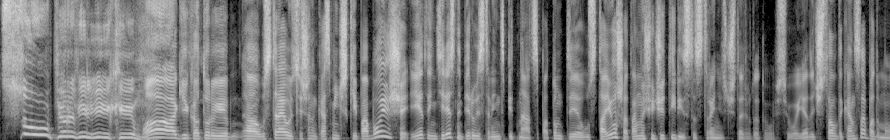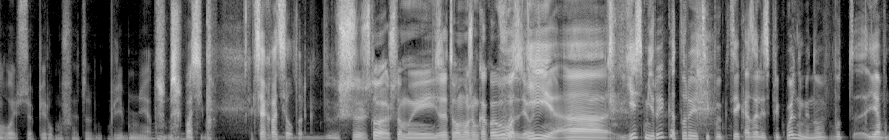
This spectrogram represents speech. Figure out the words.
супер великие маги, которые а, устраивают совершенно космические побоища, и это интересно первые страниц 15. Потом ты устаешь, а там еще 400 страниц читать вот этого всего. Я дочитал до конца, подумал, ой, все, Перумов, это... Нет, спасибо. Как тебя хватило только. Ш- Что, что мы из этого можем какой вывод Вот, сделать? И а, есть миры, которые, типа, тебе казались прикольными, но вот я Мгм.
